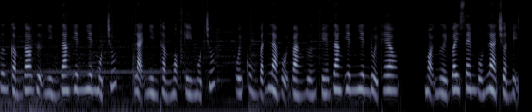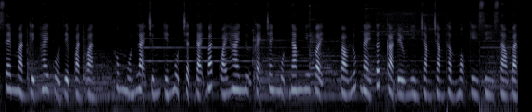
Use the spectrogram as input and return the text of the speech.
Phương Cầm do dự nhìn Giang Yên Nhiên một chút, lại nhìn Thẩm Mộng Kỳ một chút, cuối cùng vẫn là vội vàng hướng phía Giang Yên Nhiên đuổi theo. Mọi người vây xem vốn là chuẩn bị xem màn kịch hay của Diệp Oản Oản, không muốn lại chứng kiến một trận đại bát quái hai nữ cạnh tranh một nam như vậy. Vào lúc này tất cả đều nhìn chằm chằm Thẩm Mộng Kỳ xì xào bàn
